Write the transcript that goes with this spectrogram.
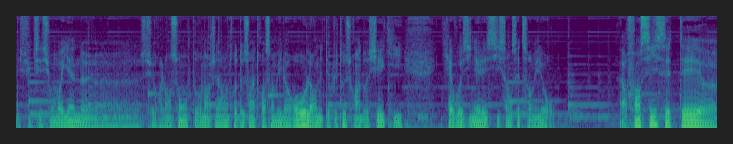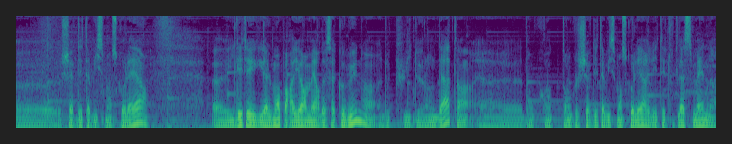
les successions moyennes euh, sur Alençon tournent en général entre 200 et 300 000 euros. Là, on était plutôt sur un dossier qui, qui avoisinait les 600-700 000 euros. Alors Francis était euh, chef d'établissement scolaire. Euh, il était également par ailleurs maire de sa commune depuis de longues dates. Hein. Euh, donc en tant que chef d'établissement scolaire, il était toute la semaine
